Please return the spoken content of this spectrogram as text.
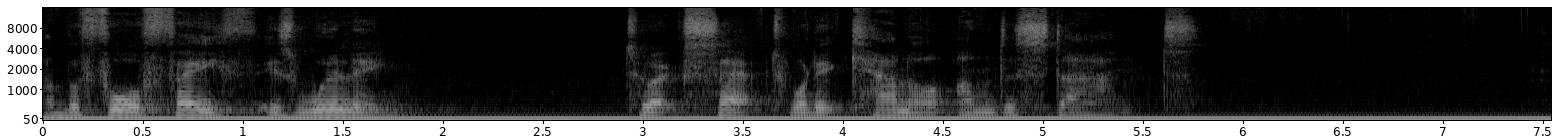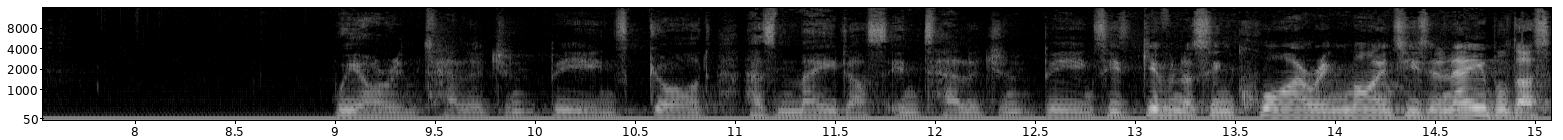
Number four, faith is willing to accept what it cannot understand. We are intelligent beings. God has made us intelligent beings. He's given us inquiring minds. He's enabled us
